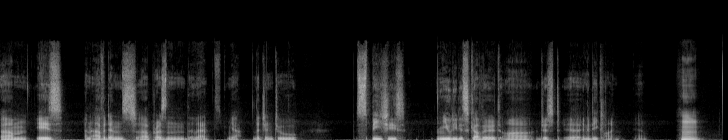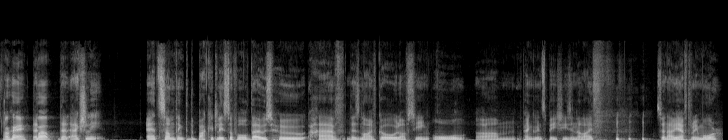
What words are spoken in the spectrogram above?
um, is an evidence uh, present that yeah the Gentoo species newly discovered are just uh, in a decline. Yeah. Hmm. Okay. That, well, that actually adds something to the bucket list of all those who have this life goal of seeing all um, penguin species in their life. so now you have three more.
